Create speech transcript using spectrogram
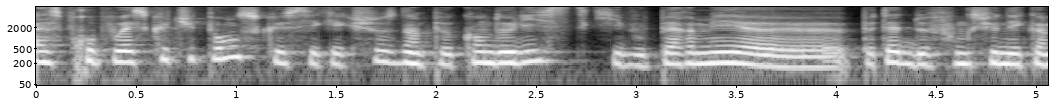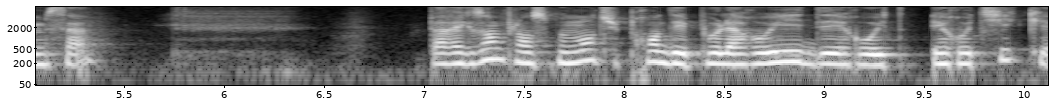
À ce propos, est-ce que tu penses que c'est quelque chose d'un peu candoliste qui vous permet euh, peut-être de fonctionner comme ça? Par exemple, en ce moment, tu prends des polaroïdes érotiques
